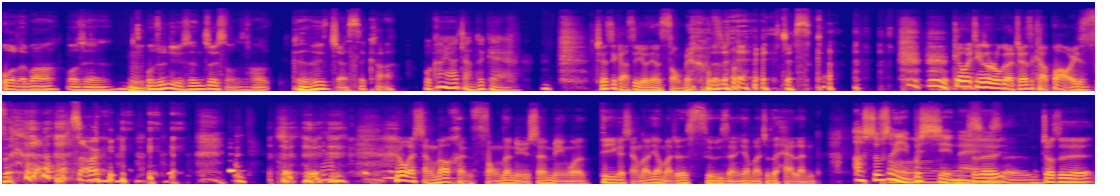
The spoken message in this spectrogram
我的吗？我是，嗯，我觉得女生最怂的好可能是 Jessica。我刚才要讲这个欸，Jessica 是有点怂，没有对对，Jessica。各位听众，如果有 Jessica，不好意思，Sorry。因为我想到很怂的女生名，我第一个想到要么就是 Susan，要么就是 Helen。啊，Susan 也不行哎、欸，就是就是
